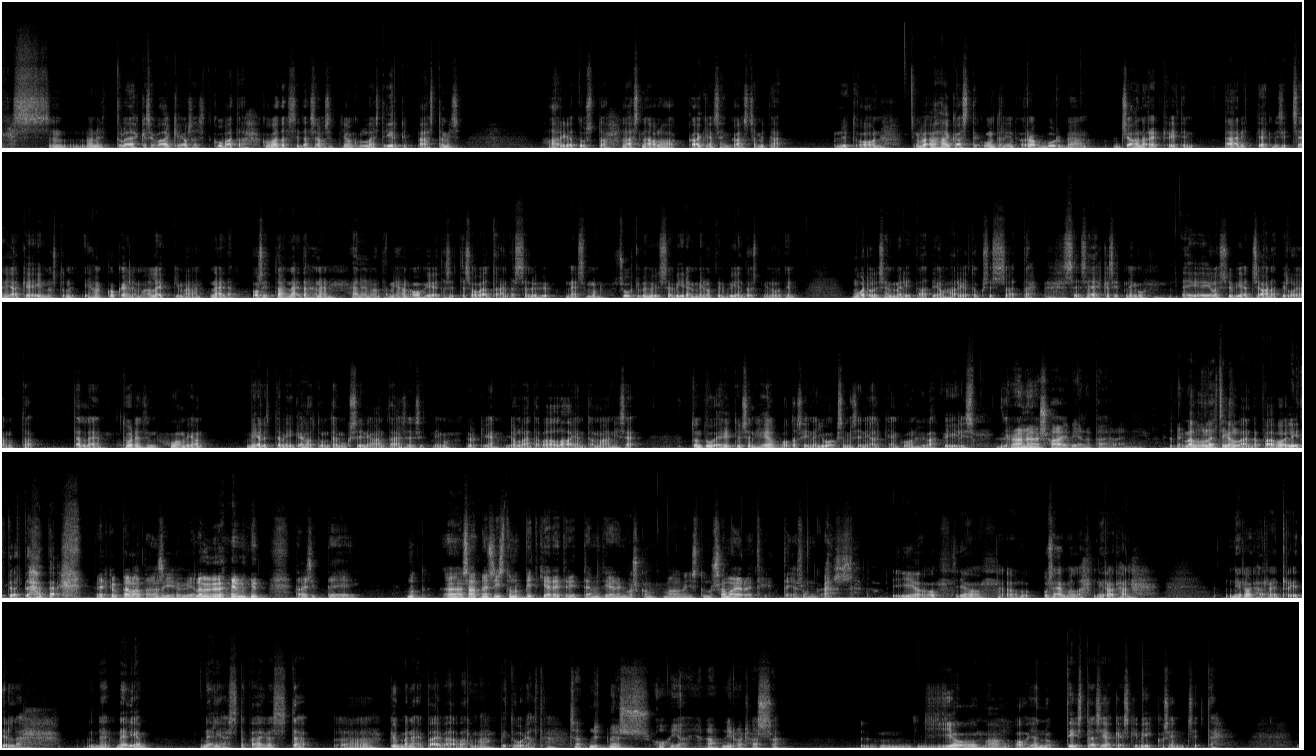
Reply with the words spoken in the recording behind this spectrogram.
no nyt tulee ehkä se vaikea osa sit kuvata, kuvata sitä. Se on sitten jonkunlaista irtipäästämisharjoitusta, läsnäoloa kaiken sen kanssa, mitä nyt on. Vähän aikaa sitten kuuntelin Rob Burbean Jana Retreatin äänitteet, niin sitten sen jälkeen innostunut ihan kokeilemaan, leikkimään näitä, osittain näitä hänen, hänen antamiaan ohjeita sitten soveltaen tässä lyhy, näissä mun suht lyhyissä 5 minuutin, 15 minuutin muodollisen meditaation harjoituksissa, että se, se ehkä sitten niinku, ei, ei ole syviä jhana-tiloja, mutta tälleen tuoden sen huomioon miellyttäviin kehotuntemuksiin ja antaen sen sitten niinku pyrkien jollain tavalla laajentamaan, niin se tuntuu erityisen helpolta siinä juoksemisen jälkeen, kun on hyvä fiilis. Runners high vielä päällä. Niin. Mä luulen, että se jollain tapaa voi liittyä tähän päin. Ehkä pelataan siihen vielä myöhemmin, tai sitten ei. Mutta äh, sä oot myös istunut pitkiä retriittejä, mä tiedän, koska mä oon istunut samoja retriittejä sun kanssa. Joo, joo. Ollut useammalla Nirodhan, Nirodhan retriitillä neljä, neljästä päivästä kymmeneen päivää varmaan pituudelta. Sä oot nyt myös ohjaajana Nirodhassa. Mm, joo, mä oon ohjannut tiistaisin ja keskiviikkoisin sitten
